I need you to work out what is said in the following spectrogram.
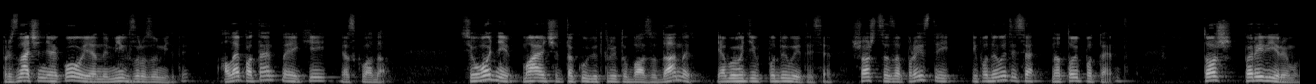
призначення якого я не міг зрозуміти, але патент на який я складав. Сьогодні, маючи таку відкриту базу даних, я би хотів подивитися, що ж це за пристрій, і подивитися на той патент. Тож перевіримо,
